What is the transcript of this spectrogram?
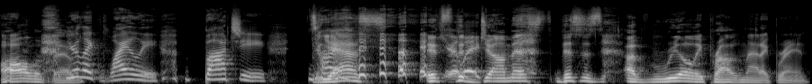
all of them You're like Wiley, Bocce. Darn- Yes. It's the like- dumbest. This is a really problematic brain.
